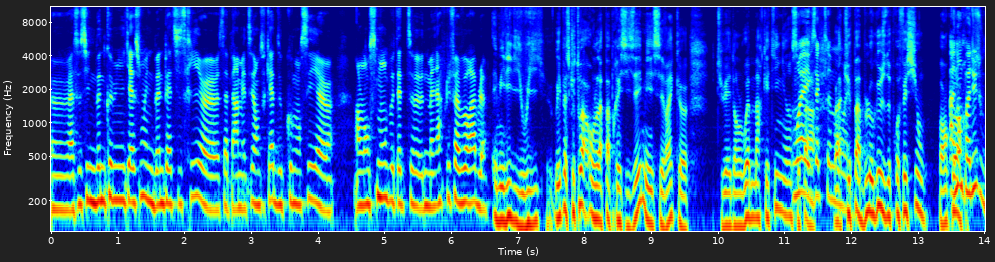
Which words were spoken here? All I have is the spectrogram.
euh, associer une bonne communication et une bonne pâtisserie, euh, ça permettait en tout cas de commencer un lancement peut-être de manière plus favorable. Émilie dit oui. Oui parce que toi on l'a pas précisé mais c'est vrai que tu es dans le web marketing. Hein, c'est Ouais, pas- exactement. voilà, Tu es pas blogueuse de profession. Pas encore. Ah non, pas du tout.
